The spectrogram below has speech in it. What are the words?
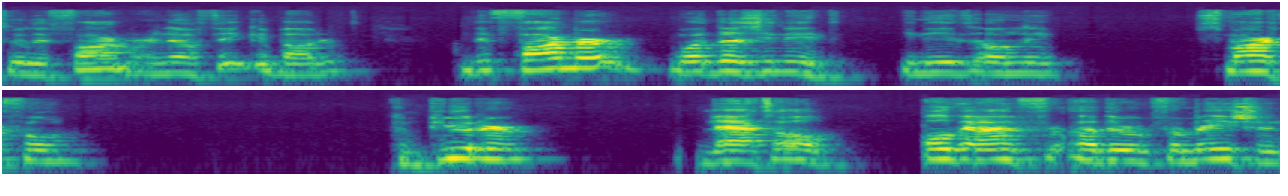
to the farmer. Now think about it. The farmer, what does he need? He needs only smartphone, computer, that's all. All the other information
